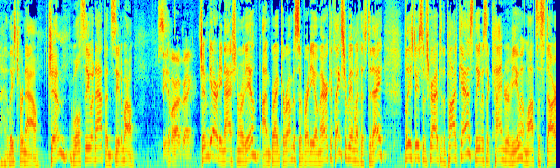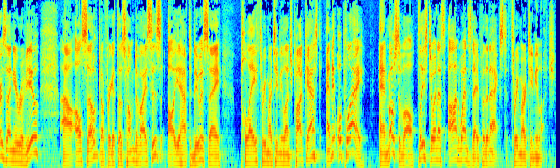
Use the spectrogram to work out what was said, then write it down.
At least for now. Jim, we'll see what happens. See you tomorrow. see you tomorrow, Greg. Jim Geraghty, National Review. I'm Greg Corombos of Radio America. Thanks for being with us today. Please do subscribe to the podcast. Leave us a kind review and lots of stars on your review. Uh, also, don't forget those home devices. All you have to do is say, play Three Martini Lunch podcast, and it will play. And most of all, please join us on Wednesday for the next Three Martini Lunch.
